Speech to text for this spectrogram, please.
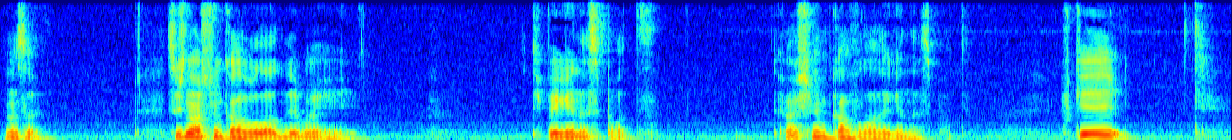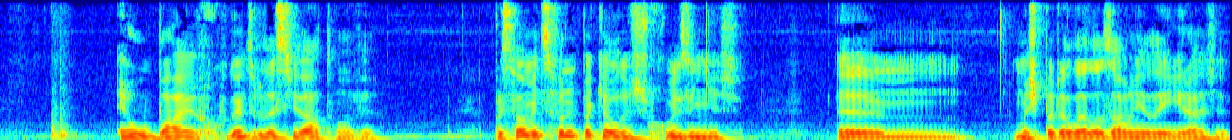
não sei. Vocês não acham que Alvalade é bem, tipo, é grande spot? Eu acho mesmo que Alvalade é grande spot. Porque é, é o bairro dentro da cidade, estão a ver? Principalmente se forem para aquelas ruazinhas um, mas paralelas à Avenida da Igreja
